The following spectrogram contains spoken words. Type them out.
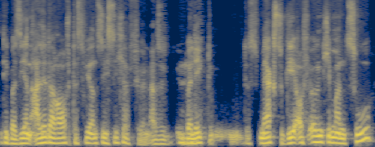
Die basieren alle darauf, dass wir uns nicht sicher fühlen. Also mhm. überleg, das merkst du, geh auf irgendjemanden zu,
